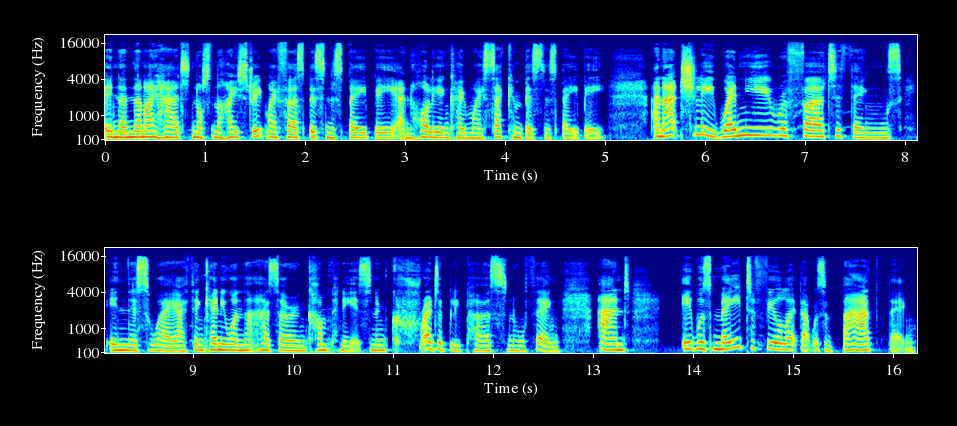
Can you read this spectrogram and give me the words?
and then I had Not on the High Street, my first business baby, and Holly and Co, my second business baby. And actually, when you refer to things in this way, I think anyone that has their own company, it's an incredibly personal thing. And it was made to feel like that was a bad thing.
